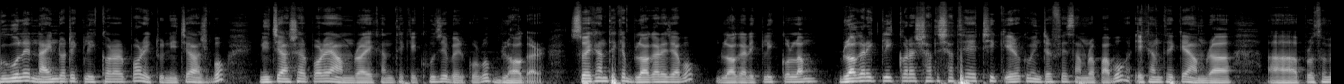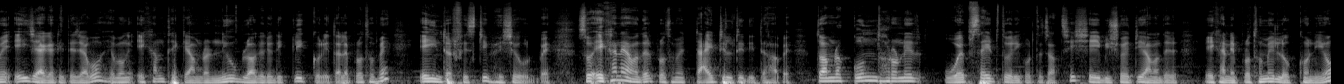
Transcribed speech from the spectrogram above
গুগলের নাইন ডটে ক্লিক করার পর একটু নিচে আসব। নিচে আসার পরে আমরা এখান থেকে খুঁজে বের করব ব্লগার। সো এখান থেকে ব্লগারে যাব, ব্লগারে ক্লিক করলাম। ব্লগারে ক্লিক করার সাথে সাথে ঠিক এরকম ইন্টারফেস আমরা পাবো। এখান থেকে আমরা প্রথমে এই জায়গাটিতে যাব এবং এখান থেকে আমরা নিউ ব্লগে যদি ক্লিক করি, তাহলে প্রথমে এই ইন্টারফেসটি ভেসে উঠবে। সো এখানে আমাদের প্রথমে টাইটেলটি দিতে হবে। তো, আমরা কোন ধরনের ওয়েবসাইট তৈরি করতে চাচ্ছি, সেই বিষয়টি আমাদের এখানে প্রথমেই লক্ষণীয়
